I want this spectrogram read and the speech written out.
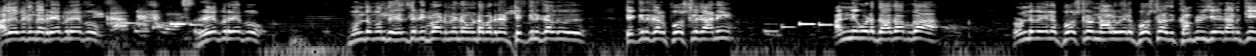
అదేవిధంగా రేపు రేపు రేపు రేపు ముందు ముందు హెల్త్ డిపార్ట్మెంట్ ఉండబడిన టెక్నికల్ టెక్నికల్ పోస్టులు కానీ అన్నీ కూడా దాదాపుగా రెండు వేల పోస్టులు నాలుగు వేల పోస్టులు అది కంప్లీట్ చేయడానికి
